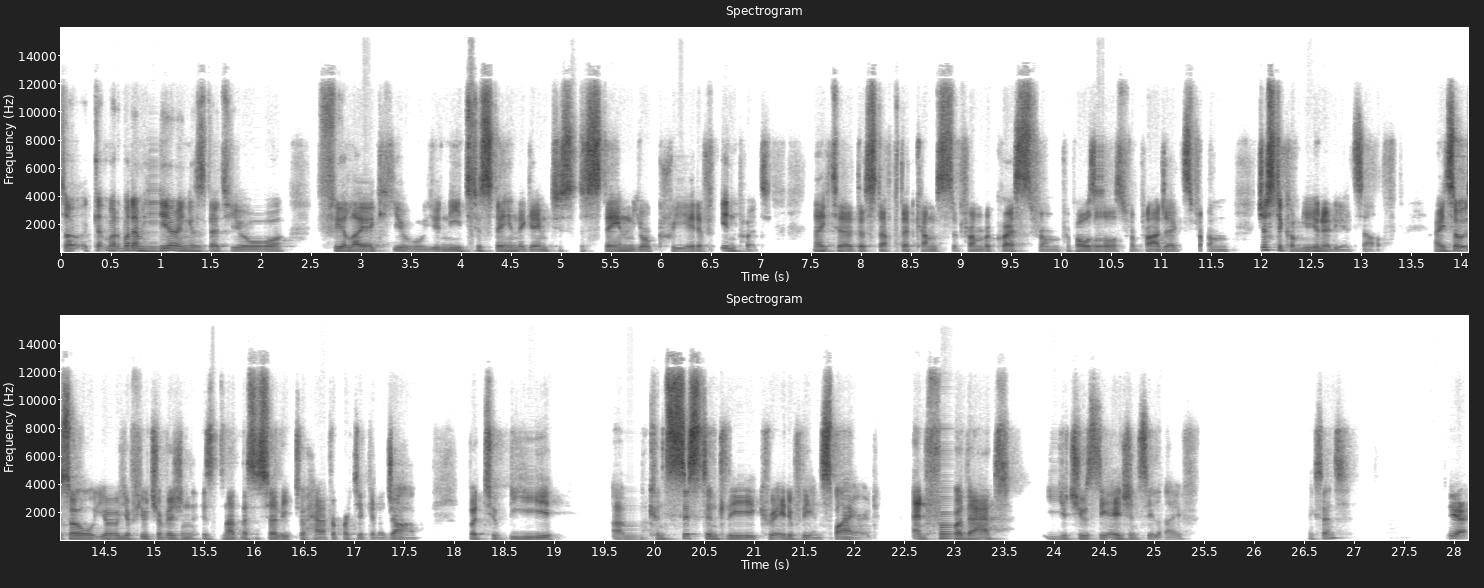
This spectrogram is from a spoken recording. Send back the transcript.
So what I'm hearing is that you feel like you you need to stay in the game to sustain your creative input, like the, the stuff that comes from requests, from proposals, from projects, from just the community itself right? So so your your future vision is not necessarily to have a particular job but to be um, consistently creatively inspired. And for that you choose the agency life. Make sense? Yeah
